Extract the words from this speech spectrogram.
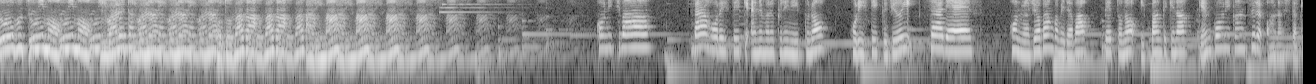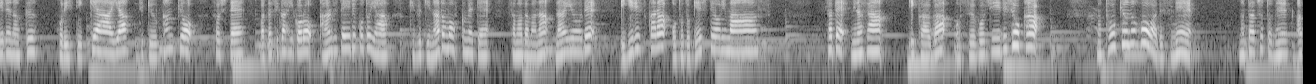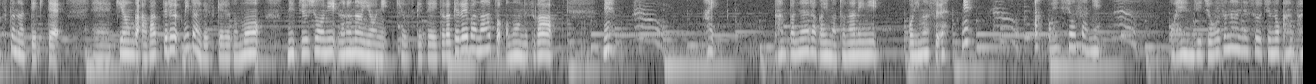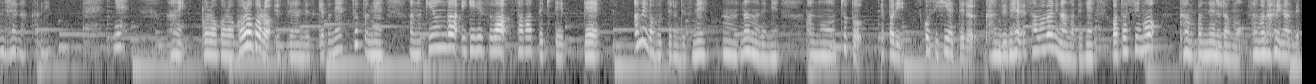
動物にも言われたくない言葉が言葉があります。あります。あります。あります。こんにちは。サラホリスティックアニマルクリニックのホリスティック獣医、サラです。本ラジオ番組では、ペットの一般的な健康に関す。るお話だけでなく、ホリスティックケアや地球環境、そして私が日頃感じていることや気づきなども含めて様々な内容でイギリスからお届けしております。さて皆さん、いかがお過ごしでしょうか、まあ東京の方はですね、またちょっとね暑くなってきて、えー気温が上がってるみたいですけれども熱中症にならないように気をつけていただければなと思うんですがね。はい。カンパネラが今隣におります。ね。あお返事上手だねお返事上手なんですうちのカンパネラがね。ね。はい。ゴロゴロゴロゴロ言ってるんですけどね。ちょっとねあの気温がイギリスは下がってきてて雨が降ってるんですね、うん、なのでねあのちょっとやっぱり少し冷えてる感じで 寒がりなのでね私もカンパネルラも寒がりなんで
